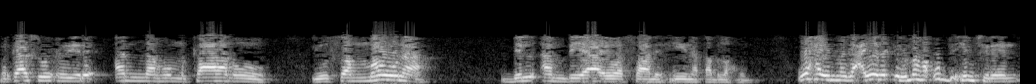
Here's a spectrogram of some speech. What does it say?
markaasu wuxuu yihi anahum kanuu yusamawna bilanbiyaai wasaalixiina qablahum waxay magacyada ilmaha u bixin jireen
